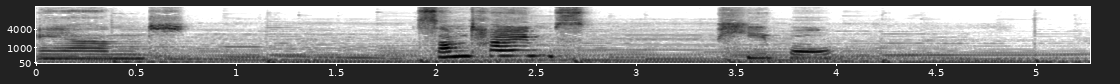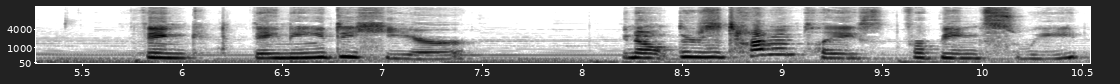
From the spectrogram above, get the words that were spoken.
And sometimes people think they need to hear you know, there's a time and place for being sweet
